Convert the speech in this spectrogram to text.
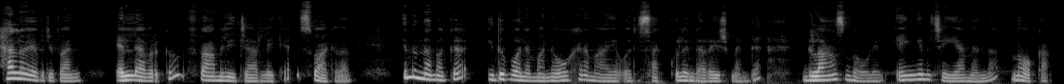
ഹലോ എവരി വൺ എല്ലാവർക്കും ഫാമിലി ജാറിലേക്ക് സ്വാഗതം. ഇന്ന് നമുക്ക് ഇതുപോലെ മനോഹരമായ ഒരു സക്കുലന്റ് അറേഞ്ച്മെന്റ് ഗ്ലാസ് ബൗളിൽ എങ്ങനെ ചെയ്യാമെന്ന് നോക്കാം.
